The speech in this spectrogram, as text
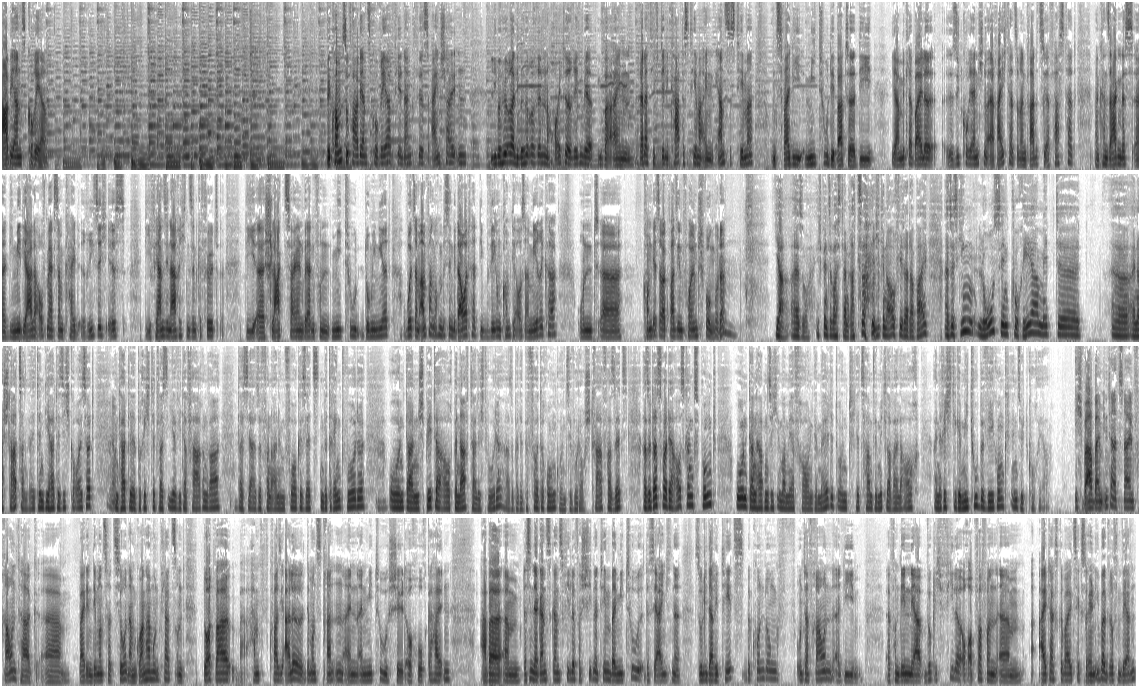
Fabians Korea. Willkommen zu Fabians Korea. Vielen Dank fürs Einschalten. Liebe Hörer, liebe Hörerinnen, heute reden wir über ein relativ delikates Thema, ein ernstes Thema, und zwar die MeToo-Debatte, die ja mittlerweile Südkorea nicht nur erreicht hat, sondern geradezu erfasst hat. Man kann sagen, dass äh, die mediale Aufmerksamkeit riesig ist. Die Fernsehnachrichten sind gefüllt. Die äh, Schlagzeilen werden von MeToo dominiert, obwohl es am Anfang noch ein bisschen gedauert hat. Die Bewegung kommt ja aus Amerika und äh, kommt jetzt aber quasi in vollem Schwung, oder? Ja, also ich bin Sebastian Ratzer, ich mhm. bin auch wieder dabei. Also es ging los in Korea mit äh, äh, einer Staatsanwältin, die hatte sich geäußert ja. und hatte berichtet, was ihr widerfahren war, dass sie also von einem Vorgesetzten bedrängt wurde ja. und dann später auch benachteiligt wurde, also bei der Beförderung und sie wurde auch strafversetzt. Also das war der Ausgangspunkt und dann haben sich immer mehr Frauen gemeldet und jetzt haben wir mittlerweile auch eine richtige MeToo-Bewegung in Südkorea. Ich war beim Internationalen Frauentag äh, bei den Demonstrationen am Gwanghwamun-Platz und dort war, haben quasi alle Demonstranten ein, ein MeToo-Schild auch hochgehalten. Aber ähm, das sind ja ganz, ganz viele verschiedene Themen. Bei MeToo, das ist ja eigentlich eine Solidaritätsbekundung unter Frauen, äh, die äh, von denen ja wirklich viele auch Opfer von ähm, Alltagsgewalt, sexuellen Übergriffen werden.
